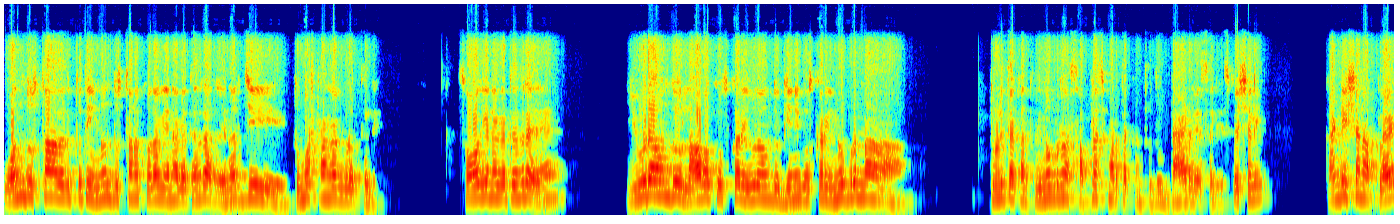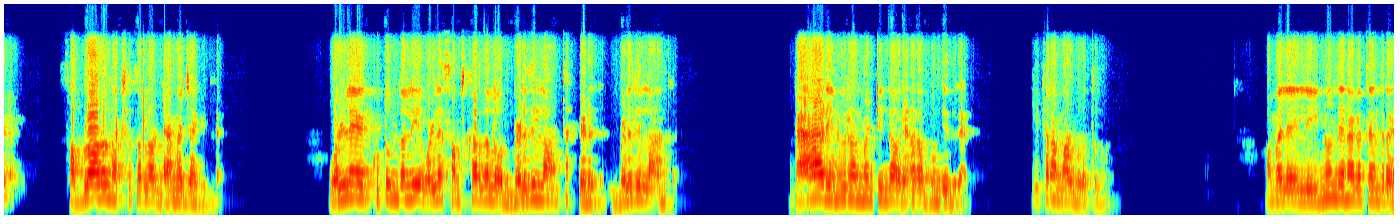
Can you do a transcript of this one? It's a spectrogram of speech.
ಒಂದು ಸ್ಥಾನದ ಅಧಿಪತಿ ಇನ್ನೊಂದು ಸ್ಥಾನಕ್ಕೆ ಹೋದಾಗ ಏನಾಗುತ್ತೆ ಅಂದ್ರೆ ಅದ್ರ ಎನರ್ಜಿ ತುಂಬಾ ಸ್ಟ್ರಾಂಗ್ ಆಗಿಬಿಡುತ್ತೆ ಅಲ್ಲಿ. ಸೊ ಅವಾಗ ಏನಾಗುತ್ತೆ ಅಂದ್ರೆ, ಇವರ ಒಂದು ಲಾಭಕ್ಕೋಸ್ಕರ, ಇವರ ಒಂದು ಗೇನಿಗೋಸ್ಕರ ಇನ್ನೊಬ್ರನ್ನ ತುಳಿತಕ್ಕಂಥದ್ದು, ಇನ್ನೊಬ್ರನ್ನ ಸಪ್ರೆಸ್ ಮಾಡ್ತಕ್ಕಂಥದ್ದು ಬ್ಯಾಡ್ ವೇಸ್ ಅಲ್ಲಿ. ಎಸ್ಪೆಷಲಿ ಕಂಡೀಷನ್ ಅಪ್ಲೈಡ್ ಸಬ್ಲಾಡು ನಕ್ಷತ್ರ ಡ್ಯಾಮೇಜ್ ಆಗಿದ್ರೆ. ಒಳ್ಳೆ ಕುಟುಂಬದಲ್ಲಿ, ಒಳ್ಳೆ ಸಂಸ್ಕಾರದಲ್ಲಿ ಅವ್ರು ಬೆಳೆದಿಲ್ಲ ಅಂತ ಹೇಳಿದ್ರೆ ಬೆಳೆದಿಲ್ಲ ಅಂದ್ರೆ. ಬ್ಯಾಡ್ ಎನ್ವಿರಾನ್ಮೆಂಟ್ ಇಂದ ಅವ್ರು ಏನಾರ ಬಂದಿದ್ರೆ ಈ ತರ ಮಾಡ್ಬಿಡುತ್ತದ ಆಮೇಲೆ ಇಲ್ಲಿ ಇನ್ನೊಂದು ಏನಾಗುತ್ತೆ ಅಂದ್ರೆ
